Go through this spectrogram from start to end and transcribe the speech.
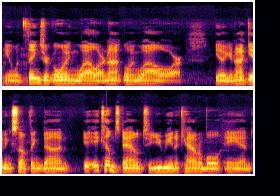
You know, when mm-hmm. things are going well or not going well, or you know you're not getting something done, it, it comes down to you being accountable and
